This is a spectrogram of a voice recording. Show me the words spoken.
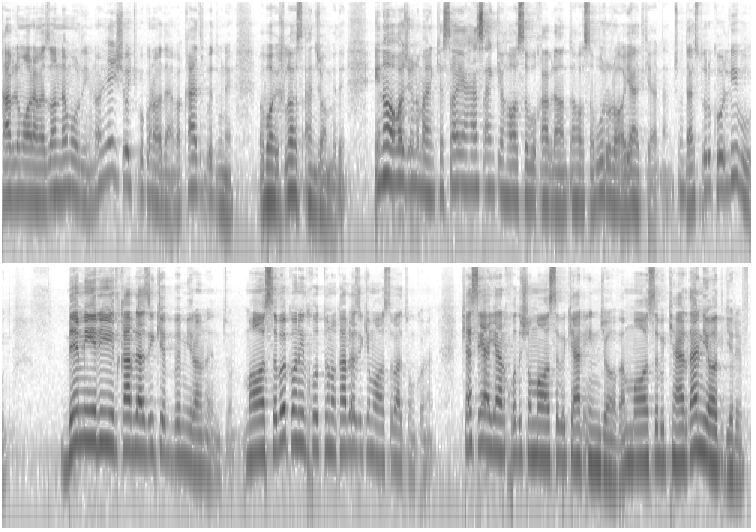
قبل ما رمضان نمردیم. اینا هی شکر بکنه آدم و قدر بدونه و با اخلاص انجام بده. اینا آقا جون من کسایی هستن که حاسبو قبل ان حاسبو رو رعایت کردن. چون دستور کلی بود. بمیرید قبل از اینکه بمیرانتون. محاسبه کنید خودتون رو قبل از اینکه محاسبتون کنن. کسی اگر خودش رو محاسبه کرد اینجا و محاسبه کردن یاد گرفت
